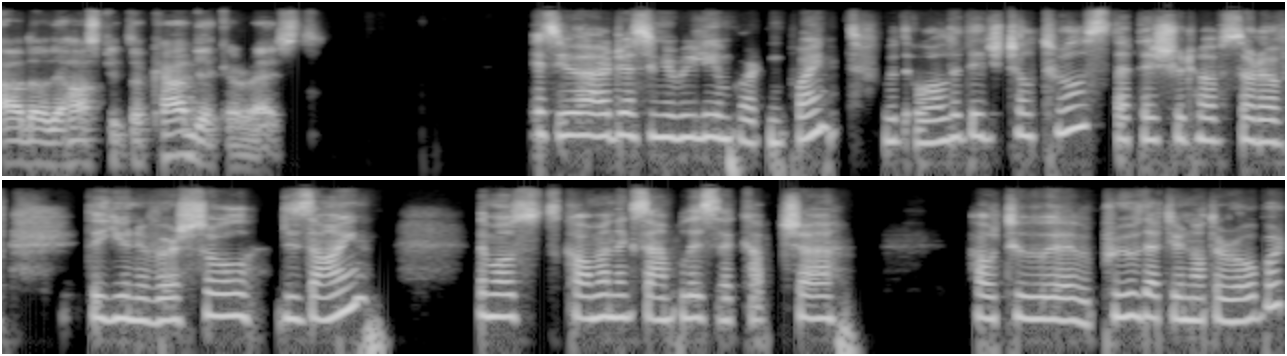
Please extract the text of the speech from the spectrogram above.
out of the hospital cardiac arrest. Yes, you are addressing a really important point with all the digital tools that they should have sort of the universal design. The most common example is a CAPTCHA, how to uh, prove that you're not a robot.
